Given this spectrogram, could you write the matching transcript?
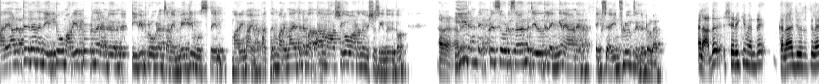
മലയാളത്തിലെ തന്നെ ഏറ്റവും അറിയപ്പെടുന്ന രണ്ട് ടി വി പ്രോഗ്രാംസ് ആണ് എം എ ടി മൂസയും മറിമായും. അതും മറിമായത്തിന്റെ പത്താം വാർഷികവുമാണെന്ന് വിശ്വസിക്കുന്നു ഇപ്പം. ഈ രണ്ട് എപ്പിസോഡ് സാറിന്റെ ജീവിതത്തിൽ എങ്ങനെയാണ് ഇൻഫ്ലുവൻസ് ചെയ്തിട്ടുള്ളത്? അല്ല അത് ശരിക്കും എന്റെ കലാജീവിതത്തിലെ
